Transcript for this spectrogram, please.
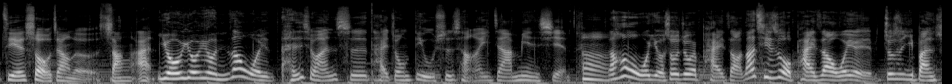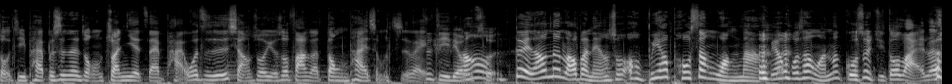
接受这样的商案。有有有，你知道我很喜欢吃台中第五市场的一家面线，嗯，然后我有时候就会拍照。那其实我拍照我也就是一般手机拍，不是那种专业在拍，我只是想说有时候发个动态什么之类，自己留存。对，然后那老板娘说：“哦，不要 po 上网呐，不要 po 上网，那国税局都来了。”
